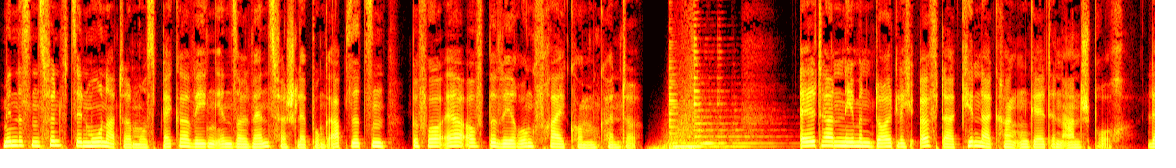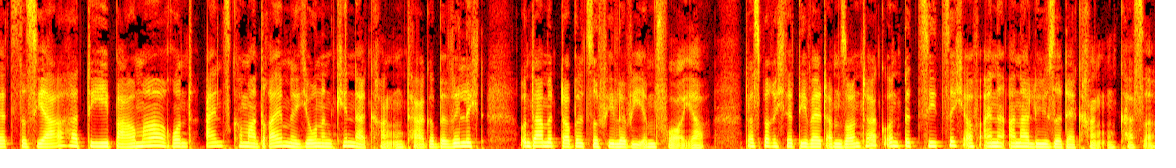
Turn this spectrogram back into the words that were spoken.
Mindestens 15 Monate muss Becker wegen Insolvenzverschleppung absitzen, bevor er auf Bewährung freikommen könnte. Eltern nehmen deutlich öfter Kinderkrankengeld in Anspruch. Letztes Jahr hat die Barmer rund 1,3 Millionen Kinderkrankentage bewilligt und damit doppelt so viele wie im Vorjahr. Das berichtet die Welt am Sonntag und bezieht sich auf eine Analyse der Krankenkasse.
